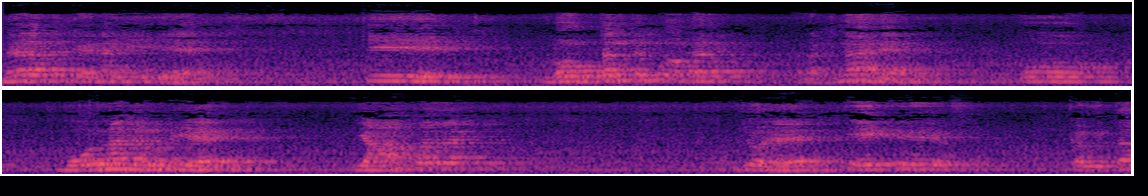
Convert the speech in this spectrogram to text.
मेरा तो कहना यही है कि लोकतंत्र को अगर रखना है तो बोलना ज़रूरी है। यहाँ पर जो है एक कविता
